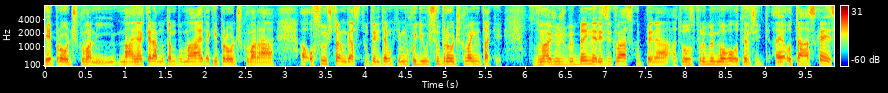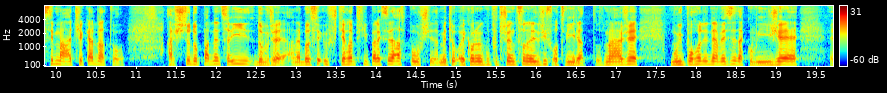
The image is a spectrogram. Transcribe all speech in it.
je proočkovaný, má nějak, která mu tam pomáhá, taky proočkovaná a osm štangastů, který tam k němu chodí, už jsou proočkovaní taky. To znamená, že už by byly neriziková skupina a tu hospodu by mohl otevřít. A je otázka, jestli má čekat na to, až to dopadne celý dobře, anebo si už v těchto případech se dá spouštět. A my tu ekonomiku potřebujeme co nejdřív otvírat. To znamená, že můj pohled na navíc je takový, že eh,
